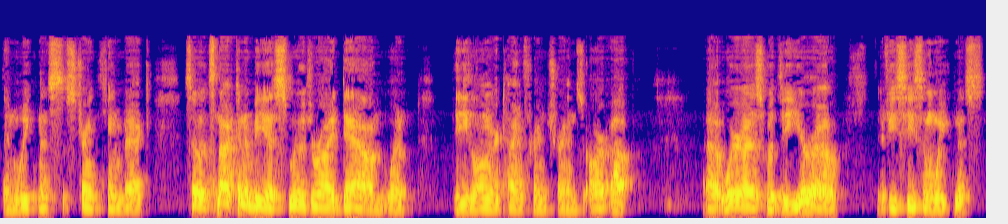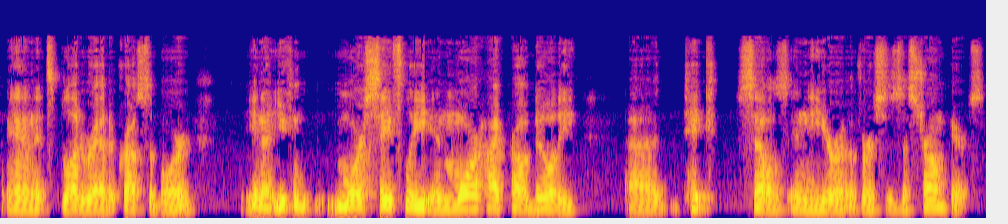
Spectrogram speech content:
then weakness the strength came back. So it's not going to be a smooth ride down when the longer time frame trends are up. Uh, whereas with the euro if you see some weakness and it's blood red across the board you know you can more safely and more high probability uh, take sells in the euro versus the strong pairs.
